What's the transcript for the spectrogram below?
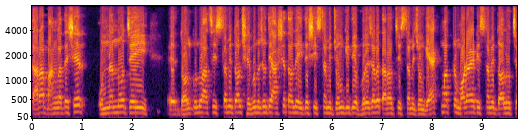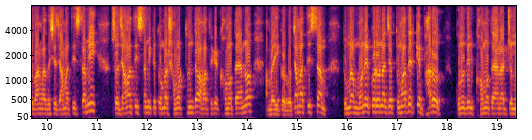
তারা বাংলাদেশের অন্যান্য যেই এ, দলগুলো আছে, ইসলামী দল, সেগুলো যদি আসে, তাহলে এই দেশে ইসলামী জঙ্গি দিয়ে ভরে যাবে, তারা হচ্ছে ইসলামী জঙ্গি। একমাত্র মডারেট ইসলামী দল হচ্ছে বাংলাদেশে জামাত ইসলামী। সো জামাত ইসলামীকে তোমরা সমর্থন দাও, আমাদেরকে ক্ষমতায় আনো, আমরা এই করব। জামাত ইসলাম, তোমরা মনে করো না যে তোমাদেরকে ভারত কোনোদিন ক্ষমতায় আনার জন্য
